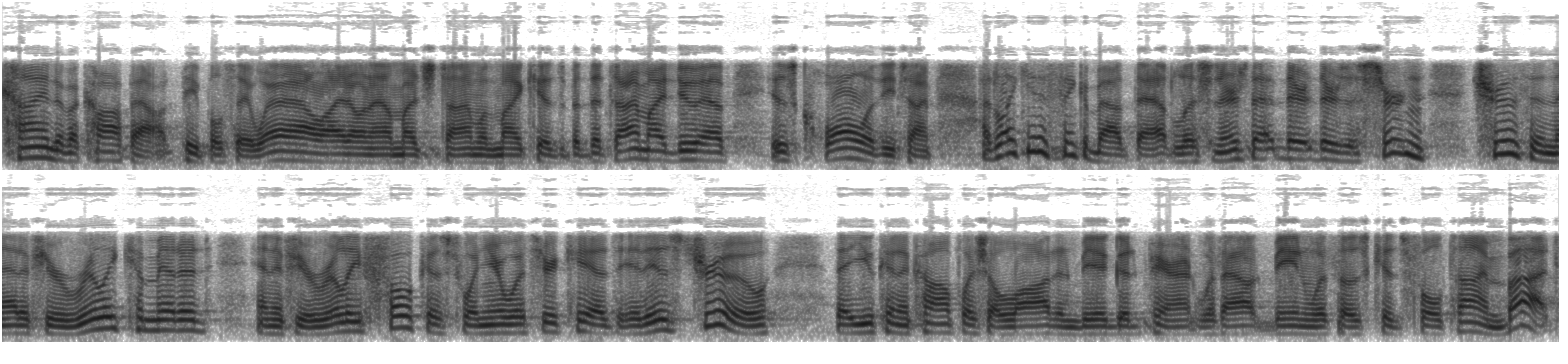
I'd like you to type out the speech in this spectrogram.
kind of a cop out. People say, "Well, I don't have much time with my kids, but the time I do have is quality time." I'd like you to think about that, listeners. That there there's a certain truth in that if you're really committed and if you're really focused when you're with your kids, it is true that you can accomplish a lot and be a good parent without being with those kids full time. But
